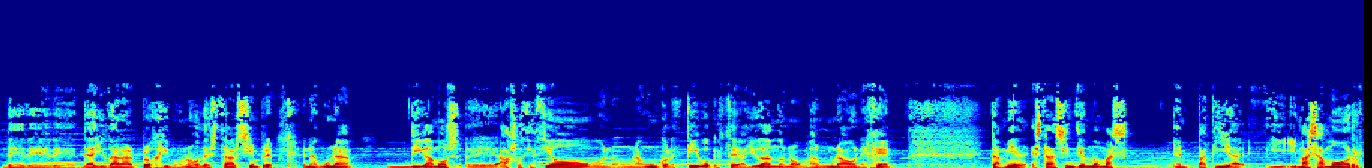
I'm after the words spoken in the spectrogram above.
De, de, de, ayudar al prójimo, ¿no? De estar siempre en alguna, digamos, eh, asociación o en algún colectivo que esté ayudando, ¿no? Alguna ONG. También están sintiendo más empatía y, más amor,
